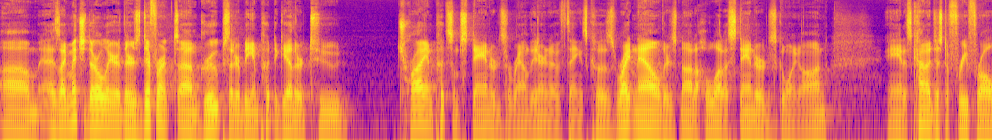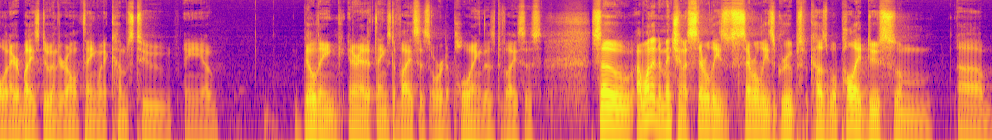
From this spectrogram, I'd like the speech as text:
um, as I mentioned earlier, there's different um, groups that are being put together to try and put some standards around the Internet of Things because right now there's not a whole lot of standards going on, and it's kind of just a free for all, and everybody's doing their own thing when it comes to you know building Internet of Things devices or deploying those devices. So I wanted to mention a several of these several of these groups because we'll probably do some um,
